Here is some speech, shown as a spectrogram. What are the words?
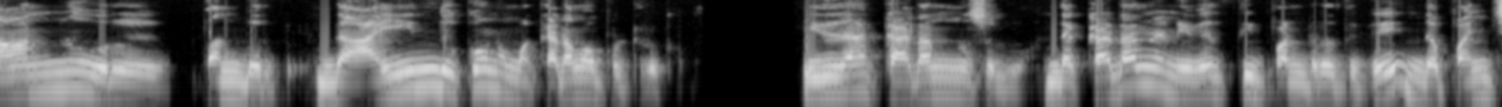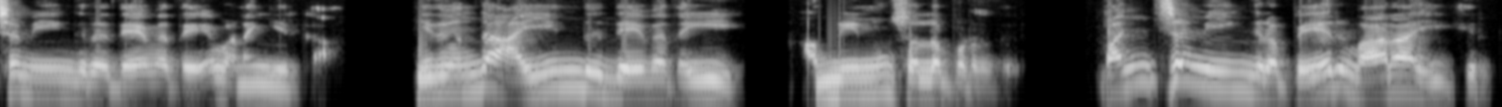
தான்னு ஒரு பண்பு இருக்கு. இந்த ஐந்துக்கும் நம்ம கடமைப்பட்டிருக்கோம். இதுதான் கடன்னு சொல்லுவோம். இந்த கடனை நிவர்த்தி பண்றதுக்கு இந்த பஞ்சமிங்கிற தேவதையை வணங்கியிருக்கா. இது வந்து ஐந்து தேவதை அப்படின்னு சொல்லப்படுறது. பஞ்சமிங்கிற பேர் வாராகிக்கு இருக்கு.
